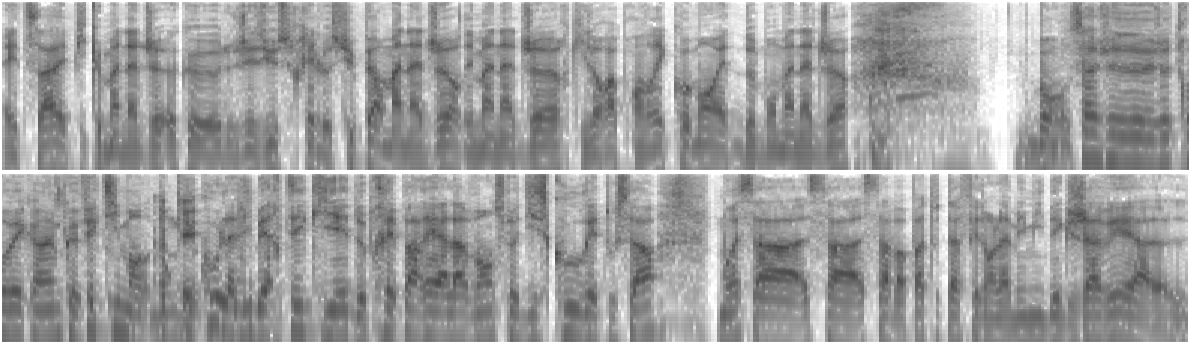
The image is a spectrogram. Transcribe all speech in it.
être ça, et puis que manager, que Jésus serait le super manager des managers, qui leur apprendrait comment être de bons managers. Bon, ça, je, trouvais quand même qu'effectivement, donc du coup, la liberté qui est de préparer à l'avance le discours et tout ça, moi, ça, ça, ça va pas tout à fait dans la même idée que j'avais euh,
